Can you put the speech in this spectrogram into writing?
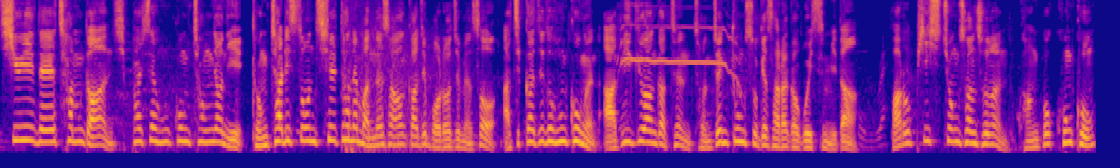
시위대에 참가한 18세 홍콩 청년이 경찰이 쏜 실탄에 맞는 상황까지 벌어지면서 아직까지도 홍콩은 아비규환 같은 전쟁통 속에 살아가고 있습니다 바로 피시총 선수는 광복 홍콩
